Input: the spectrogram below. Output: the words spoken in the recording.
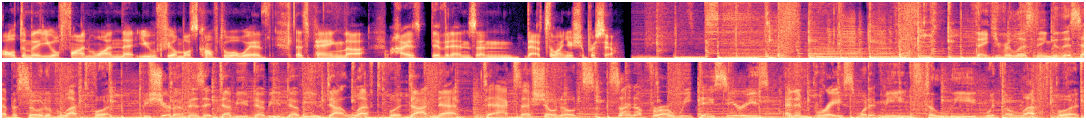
ultimately you'll find one that you feel most comfortable with that's paying the highest dividends, and that's the one you should pursue. Thank you for listening to this episode of Left Foot. Be sure to visit www.leftfoot.net to access show notes, sign up for our weekday series, and embrace what it means to lead with the left foot.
